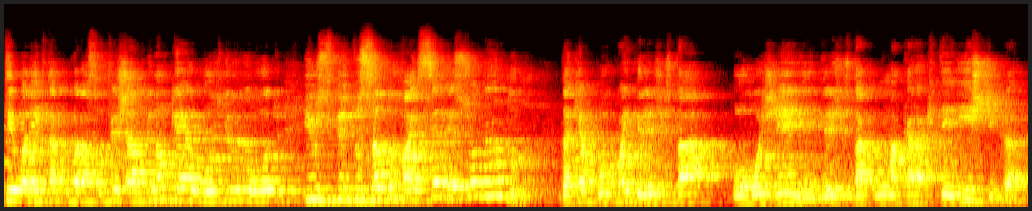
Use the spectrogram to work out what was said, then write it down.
tem um ali que está com o coração fechado, que não quer, o outro que não quer o outro, e o Espírito Santo vai selecionando. Daqui a pouco a igreja está homogênea, a igreja está com uma característica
